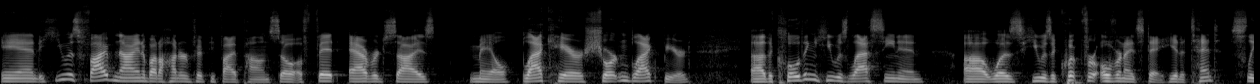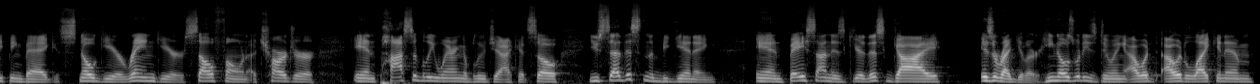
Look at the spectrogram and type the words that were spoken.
and he was 5'9", about 155 pounds. So a fit, average size male, black hair, short and black beard. Uh, the clothing he was last seen in uh, was he was equipped for overnight stay. He had a tent, sleeping bag, snow gear, rain gear, cell phone, a charger, and possibly wearing a blue jacket. So you said this in the beginning, and based on his gear, this guy is a regular. He knows what he's doing. I would I would liken him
